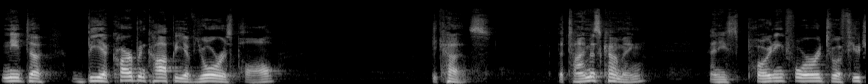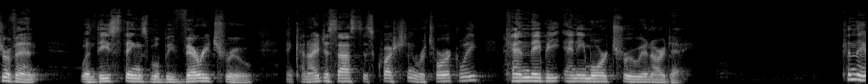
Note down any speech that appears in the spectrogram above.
need to be a carbon copy of yours, Paul? Because the time is coming, and he's pointing forward to a future event when these things will be very true. And can I just ask this question rhetorically? Can they be any more true in our day? Can they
